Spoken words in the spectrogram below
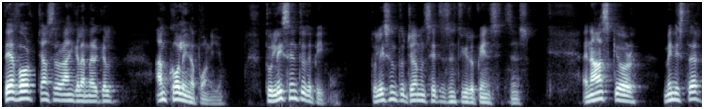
Therefore, Chancellor Angela Merkel, I'm calling upon you to listen to the people, to listen to German citizens, to European citizens, and ask your minister,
